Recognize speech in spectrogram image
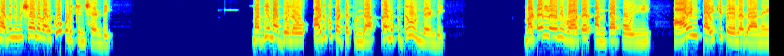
పది నిమిషాల వరకు ఉడికించండి. మధ్య మధ్యలో అడుగు పట్టకుండా కలుపుతూ ఉండండి. మటన్లోని వాటర్ అంతా పోయి ఆయిల్ పైకి తేలగానే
